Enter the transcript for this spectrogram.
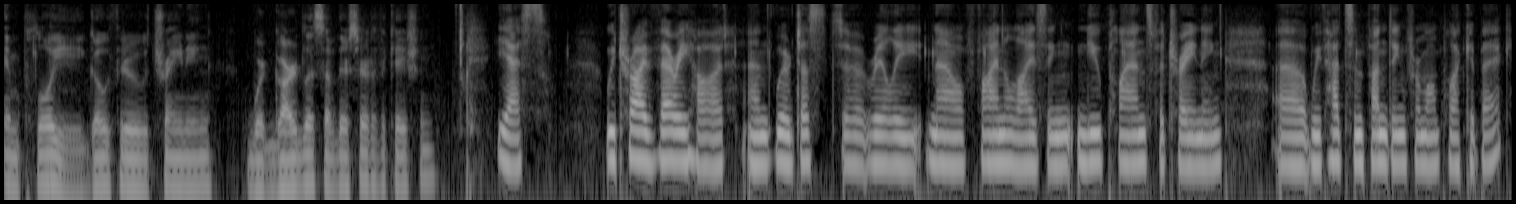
employee go through training regardless of their certification? Yes, we try very hard, and we're just uh, really now finalizing new plans for training. Uh, we've had some funding from Emploi Quebec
